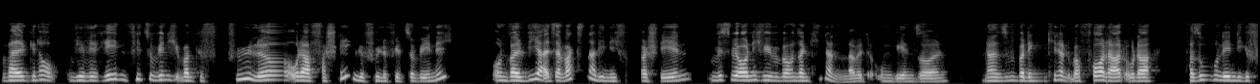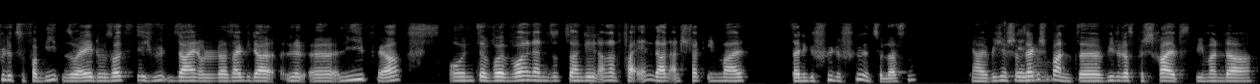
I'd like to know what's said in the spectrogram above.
weil genau, wir, wir reden viel zu wenig über Gefühle oder verstehen Gefühle viel zu wenig. Und weil wir als Erwachsener die nicht verstehen, wissen wir auch nicht, wie wir bei unseren Kindern damit umgehen sollen. Dann sind wir bei den Kindern überfordert oder versuchen denen die Gefühle zu verbieten, so, ey, du sollst nicht wütend sein oder sei wieder äh, lieb, ja. Und äh, wir wollen dann sozusagen den anderen verändern, anstatt ihn mal seine Gefühle fühlen zu lassen. Ja, da bin ich ja schon genau. sehr gespannt, äh, wie du das beschreibst, wie man da,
